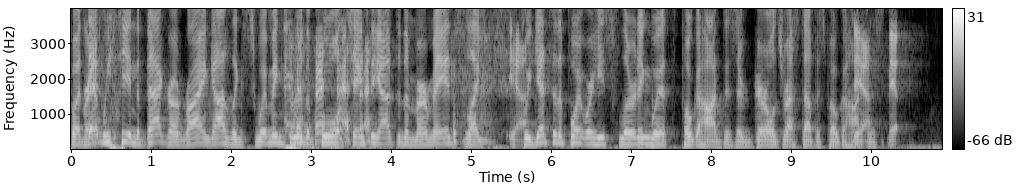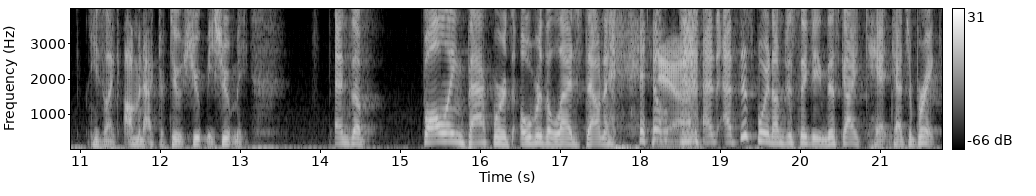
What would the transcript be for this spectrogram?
But then we see in the background Ryan Gosling swimming through the pool, chasing after the mermaids. Like Yeah. we get to the point where he's flirting with Pocahontas, a girl dressed up as Pocahontas. yeah, yeah. he's like, I'm an actor too. Shoot me, shoot me. Ends up falling backwards over the ledge down a hill. Yeah. And at this point, I'm just thinking, this guy can't catch a break.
